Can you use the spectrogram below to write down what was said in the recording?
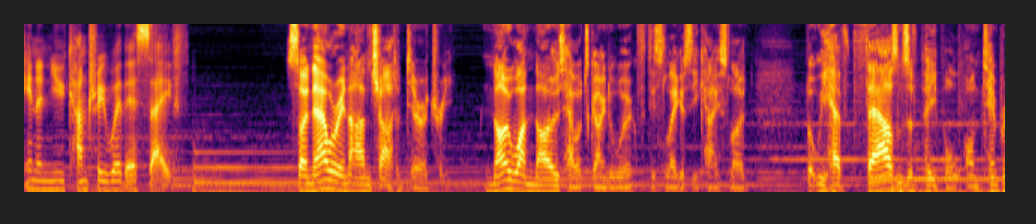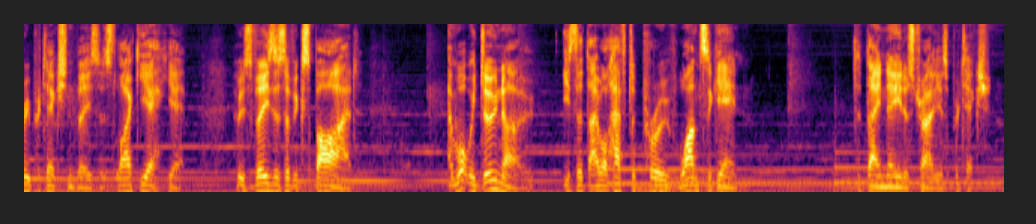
in a new country where they're safe. So now we're in uncharted territory. No one knows how it's going to work for this legacy caseload, but we have thousands of people on temporary protection visas like Yahya, whose visas have expired. And what we do know is that they will have to prove once again that they need Australia's protection.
